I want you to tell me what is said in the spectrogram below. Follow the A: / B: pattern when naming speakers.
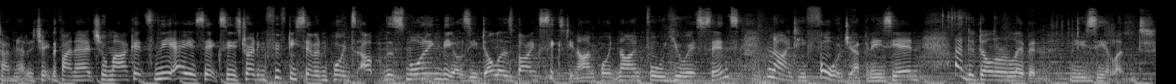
A: Time now to check the financial markets. And the ASX is trading 57 points up this morning. The Aussie dollar is buying 69.94 US cents, 94 Japanese yen, and $1.11 New Zealand.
